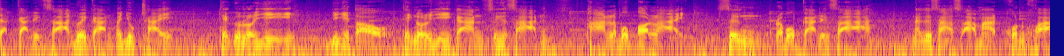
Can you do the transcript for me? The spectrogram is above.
จัดการศึกษาด้วยการประยุกต์ใช้เทคโนโลยี ดิจิทัล เทคโนโลยีการสื่อสาร ผ่านระบบออนไลน์ ซึ่งระบบการศึกษา นักศึกษาสามารถค้นคว้า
